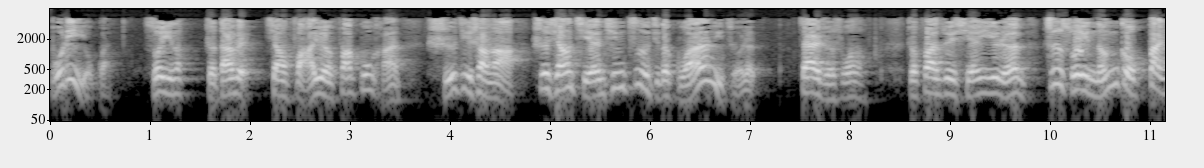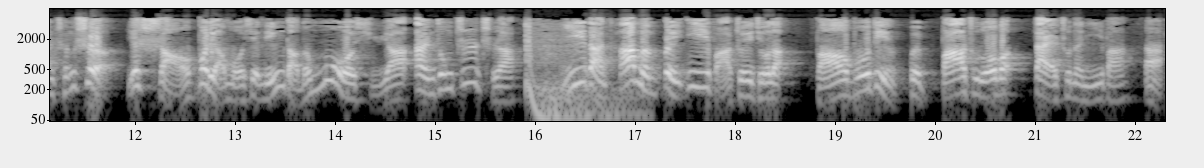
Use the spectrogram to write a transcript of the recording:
不力有关。所以呢，这单位向法院发公函，实际上啊是想减轻自己的管理责任。再者说了，这犯罪嫌疑人之所以能够办成事，也少不了某些领导的默许啊、暗中支持啊。一旦他们被依法追究了，保不定会拔出萝卜带出那泥巴啊！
